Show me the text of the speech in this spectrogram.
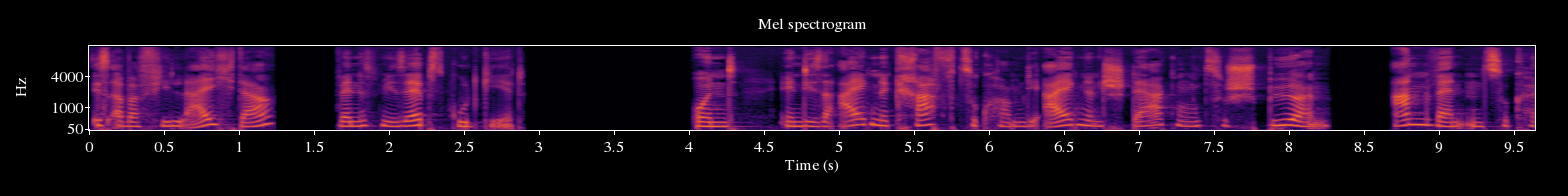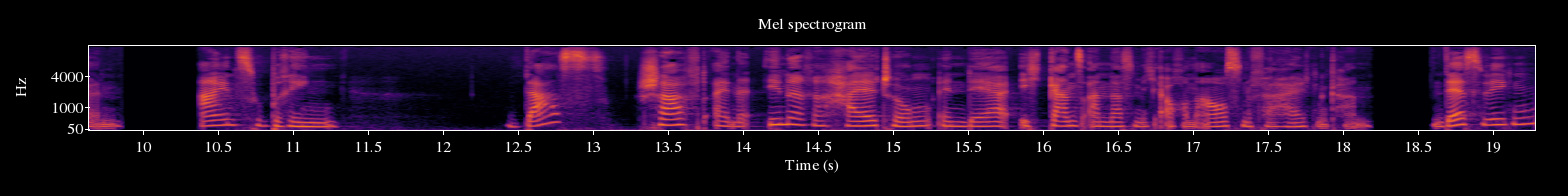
ist aber viel leichter, wenn es mir selbst gut geht. Und in diese eigene Kraft zu kommen, die eigenen Stärken zu spüren, anwenden zu können, einzubringen, das schafft eine innere Haltung, in der ich ganz anders mich auch im Außen verhalten kann. Deswegen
